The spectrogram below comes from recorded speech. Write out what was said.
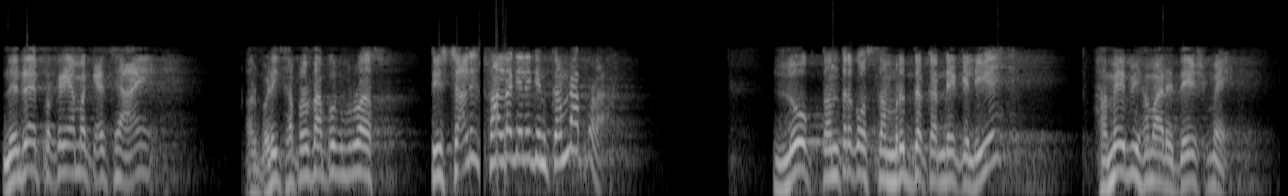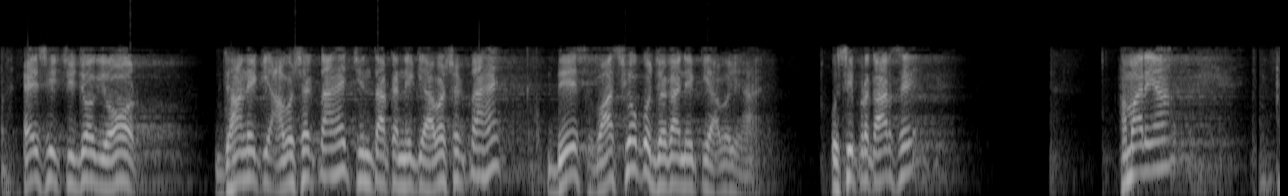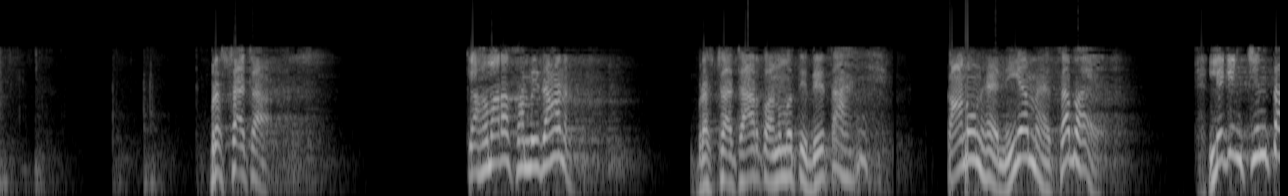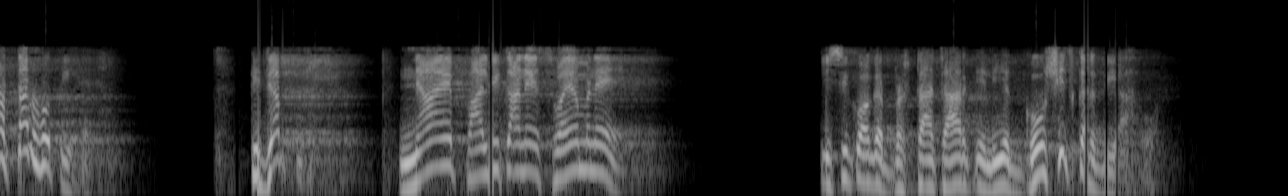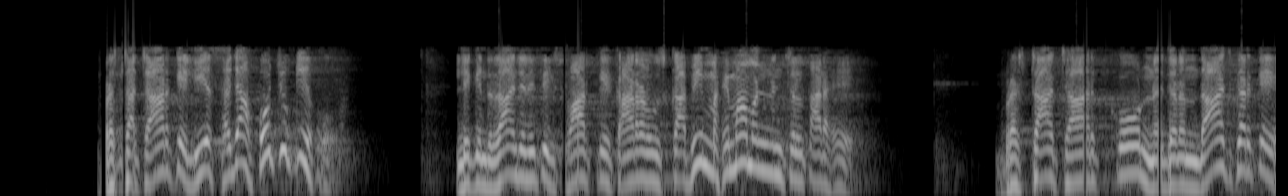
निर्णय प्रक्रिया में कैसे आए? और बड़ी सफलतापूर्वक तीस चालीस साल लगे, लेकिन करना पड़ा। लोकतंत्र को समृद्ध करने के लिए हमें भी हमारे देश में ऐसी चीज़ों की ओर जाने की आवश्यकता है, चिंता करने की आवश्यकता है, देशवासियों को जगाने की आवश्यकता है। उसी प्रकार से हमारे यहाँ भ्रष्टाचार। क्या हमारा संविधान भ्रष्टाचार को अनुमति देता है? कानून है, नियम है, सब है। लेकिन चिंता तब होती है कि जब न्यायपालिका ने स्वयं ने किसी को अगर भ्रष्टाचार के लिए घोषित कर दिया हो, भ्रष्टाचार के लिए सजा हो चुकी हो लेकिन राजनीतिक स्वार्थ के कारण उसका भी महिमा मंडन चलता रहे। भ्रष्टाचार को नजरअंदाज करके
